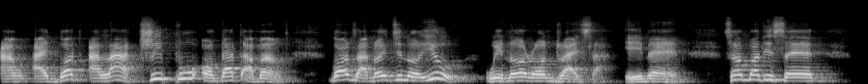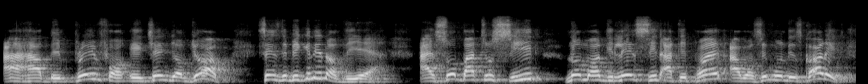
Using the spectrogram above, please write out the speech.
and I got a lot, triple of that amount. God's anointing on you will not run dry, sir. Amen. Somebody said, I have been praying for a change of job since the beginning of the year. I saw battle seed, no more delay seed. At a point, I was even discouraged.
